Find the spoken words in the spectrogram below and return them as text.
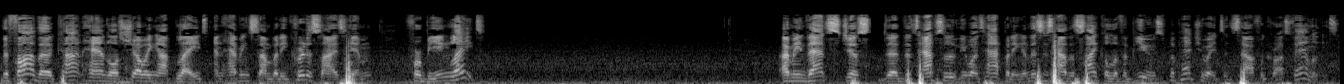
The father can't handle showing up late and having somebody criticize him for being late. I mean, that's just, that's absolutely what's happening. And this is how the cycle of abuse perpetuates itself across families.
